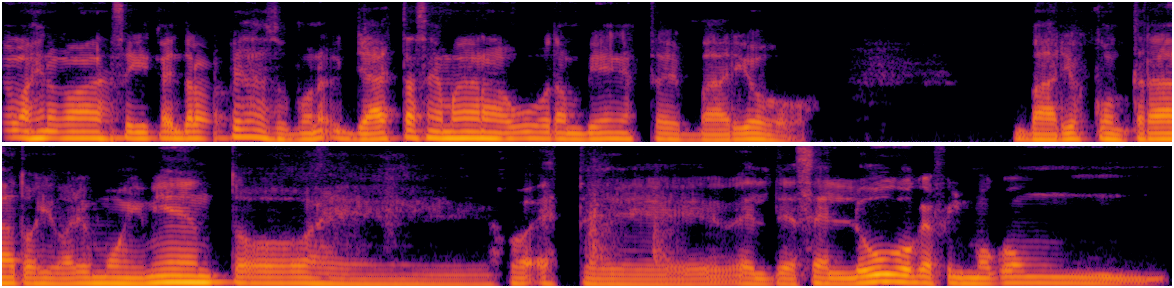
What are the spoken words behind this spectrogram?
me imagino que van a seguir cayendo las piezas. Supone, ya esta semana hubo también este, varios, varios contratos y varios movimientos. eh, este, el de Ser Lugo que firmó con,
